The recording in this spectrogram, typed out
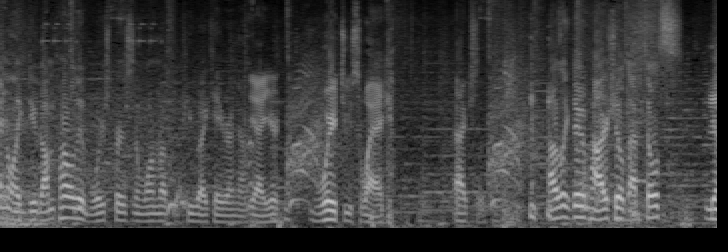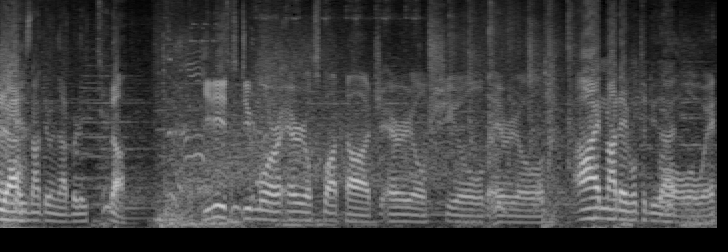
and I'm like, dude, I'm probably the worst person to warm up for PYK right now. Yeah, you're way too swag. Actually. I was like doing power shield F tilts. Yeah. He's not doing that, buddy. No. You need to do more aerial spot dodge, aerial shield, aerial I'm not able to do that. roll away.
